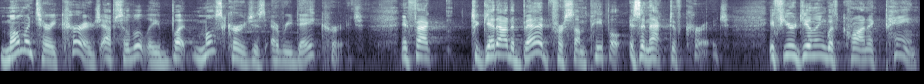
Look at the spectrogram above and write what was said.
momentary courage, absolutely, but most courage is everyday courage. In fact, to get out of bed for some people is an act of courage. If you're dealing with chronic pain,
